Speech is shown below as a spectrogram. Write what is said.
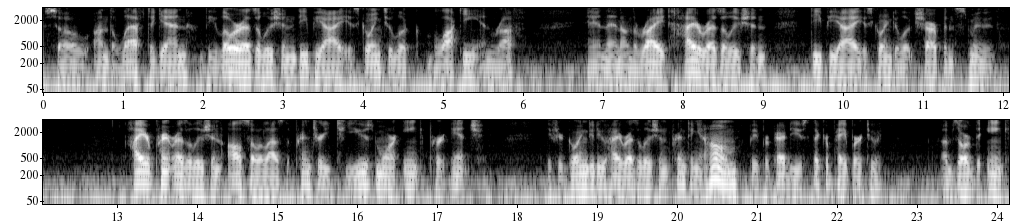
So on the left, again, the lower resolution DPI is going to look blocky and rough. And then on the right, higher resolution DPI is going to look sharp and smooth. Higher print resolution also allows the printer to use more ink per inch. If you're going to do high resolution printing at home, be prepared to use thicker paper to absorb the ink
